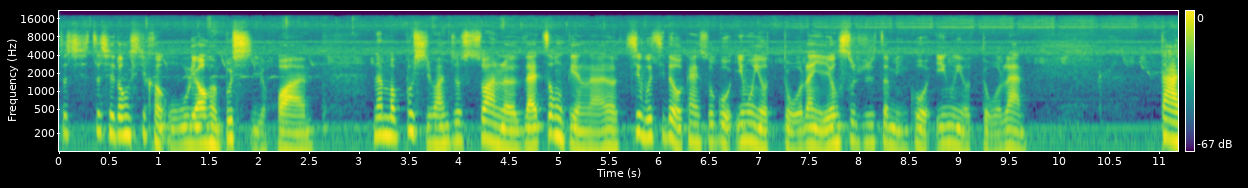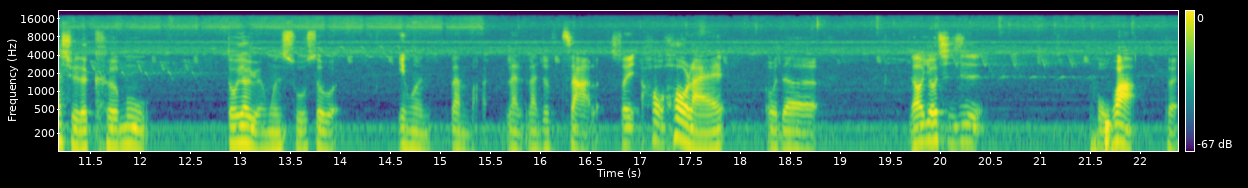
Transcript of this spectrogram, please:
这些这些东西很无聊，很不喜欢。那么不喜欢就算了。来，重点来了，记不记得我刚才说过英文有多烂？也用数据证明过英文有多烂。大学的科目都要原文书，所以我。英文烂吧，烂烂就炸了。所以后后来我的，然后尤其是普化，对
